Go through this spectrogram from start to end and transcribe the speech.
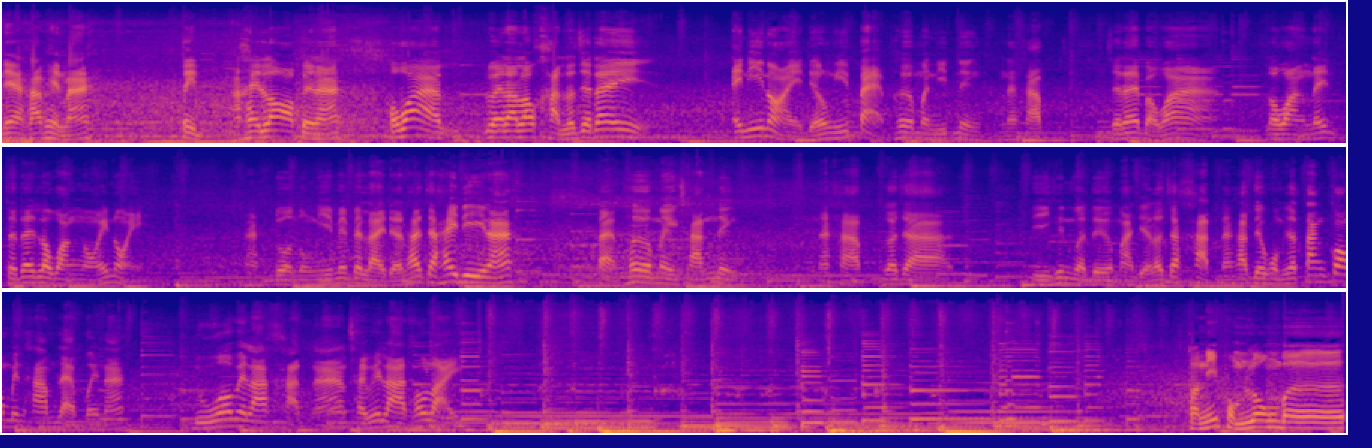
เนี่ยครับเห็นไหม ติดให้รอบเลยนะ เพราะว่าเวลาเราขัดเราจะได้ไอ้นี่หน่อยเดี๋ยวตรงนี้แปะเพิ่มมานิดนึงนะครับจะได้แบบว่าระวังได้จะได้ระวังน้อยหน่อยอะโดนตรงนี้ไม่เป็นไรเดี๋ยวถ้าจะให้ดีนะ แปะเพิ่มมาอีกชั้นหนึ่งนะครับ ก็จะดีขึ้นกว่าเดิมอะเดี๋ยวเราจะขัดนะครับเดี๋ยวผมจะตั้งกล้องเป็นไทม์แลปไว้นะดูว่าเวลาขัดนะ ใช้เวลาเท่าไหร่ ตอนนี้ผมลงเบอร์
